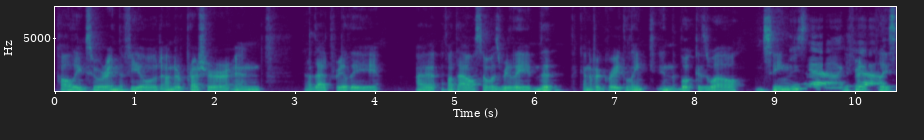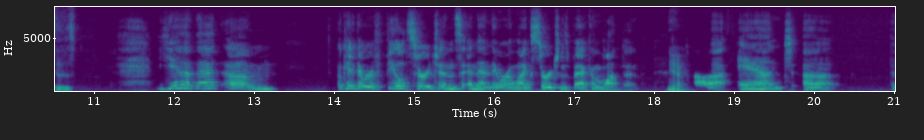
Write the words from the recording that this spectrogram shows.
colleagues who are in the field under pressure, and you know, that really, I, I, thought that also was really the kind of a great link in the book as well, seeing these yeah, different yeah. places. Yeah, that. Um, okay, there were field surgeons, and then there were like surgeons back in London. Yeah, uh, and. Uh, the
